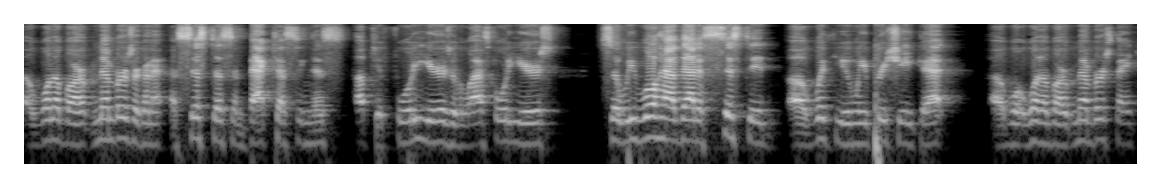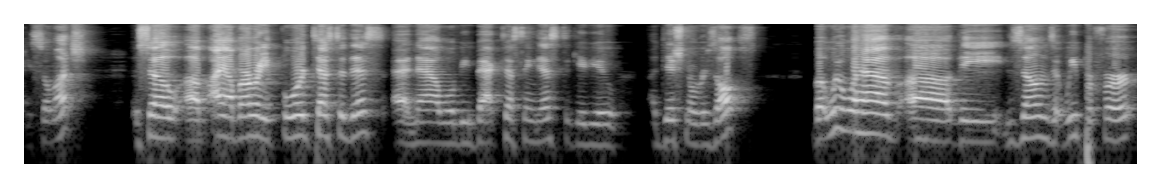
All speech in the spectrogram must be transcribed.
uh, one of our members are going to assist us in back testing this up to 40 years over the last 40 years. So we will have that assisted uh, with you, and we appreciate that. Uh, one of our members, thank you so much. So um, I have already forward tested this, and now we'll be back testing this to give you additional results. But we will have uh, the zones that we prefer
